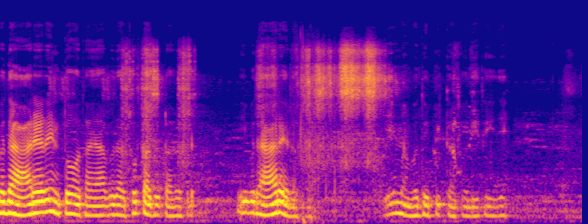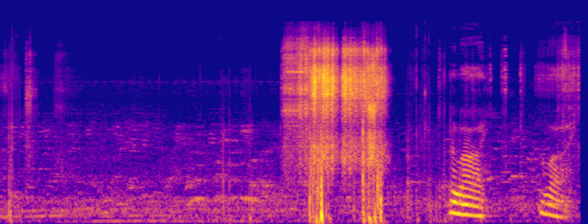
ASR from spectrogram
બધા હારે રહીને તો થાય, આ બધા છૂટા છૂટા રખડે. એ બધા હારે રખડે. એમાં બધી પીકા છોડી થઈ જાય. વાય વાય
